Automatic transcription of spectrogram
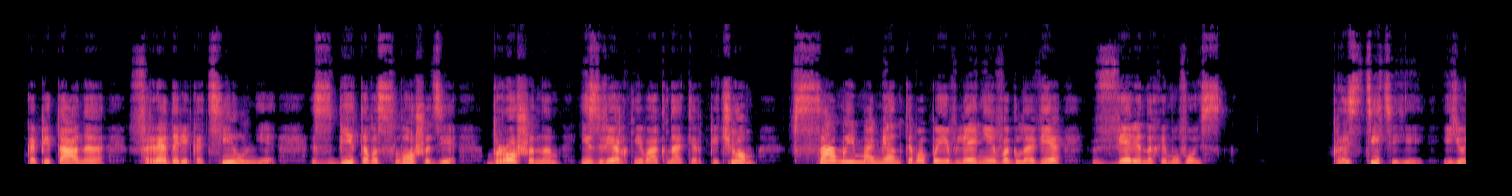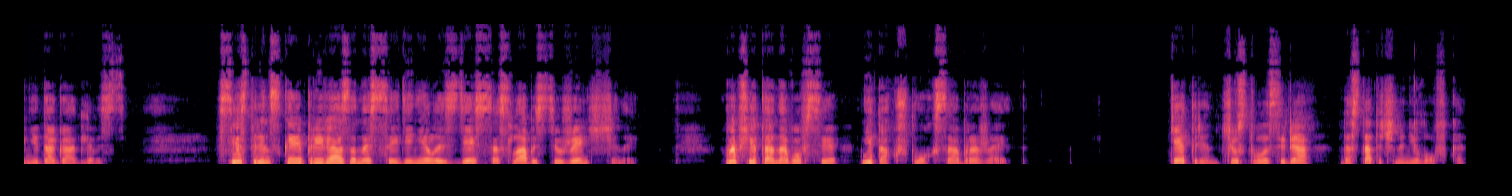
капитана Фредерика Тилни, сбитого с лошади, брошенным из верхнего окна кирпичом, в самый момент его появления во главе вверенных ему войск. Простите ей ее недогадливость. Сестринская привязанность соединилась здесь со слабостью женщины. Вообще-то она вовсе не так уж плохо соображает. Кэтрин чувствовала себя достаточно неловко.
